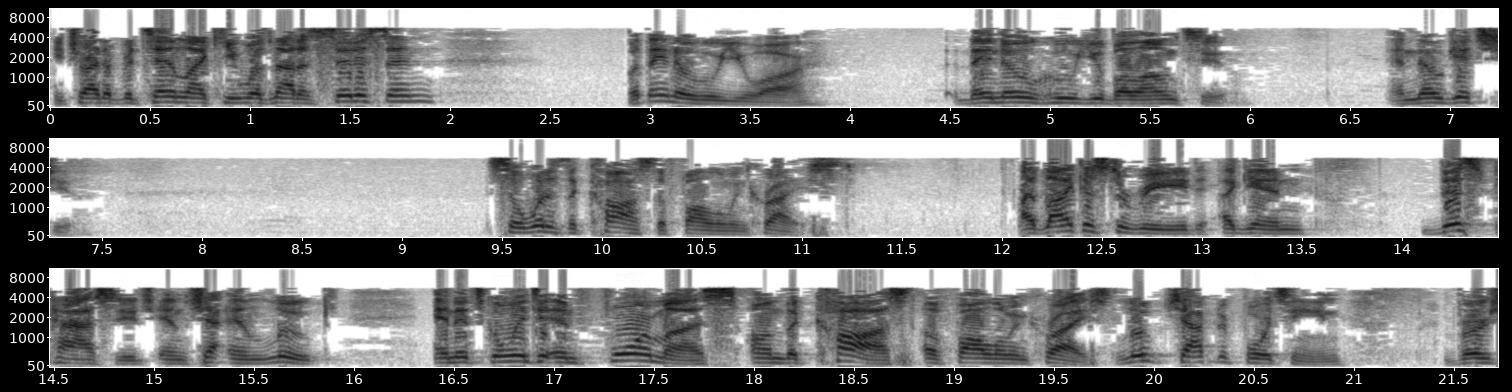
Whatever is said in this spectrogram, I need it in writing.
He tried to pretend like he was not a citizen. But they know who you are. They know who you belong to. And they'll get you. So what is the cost of following Christ? I'd like us to read, again, this passage in, in Luke, and it's going to inform us on the cost of following Christ. Luke chapter 14, verse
